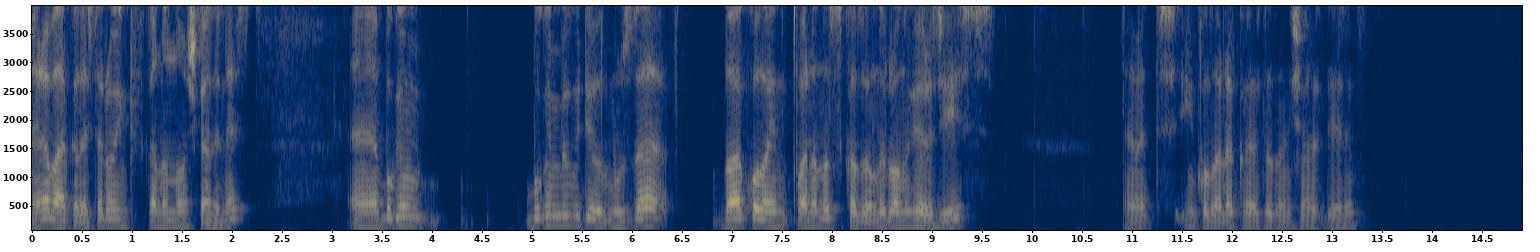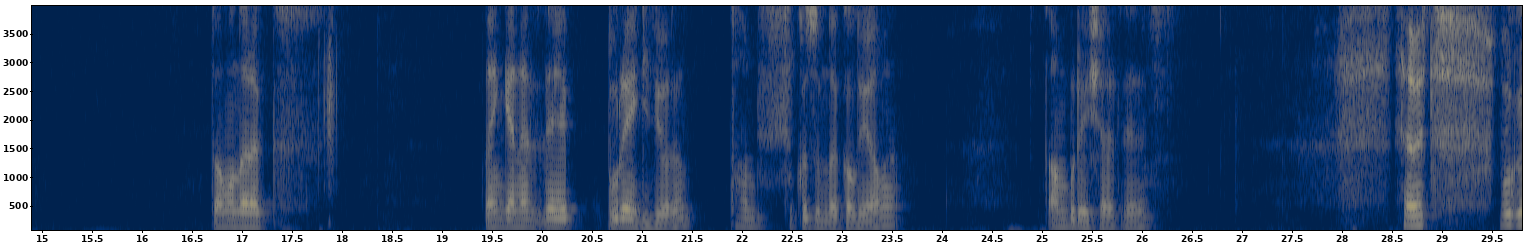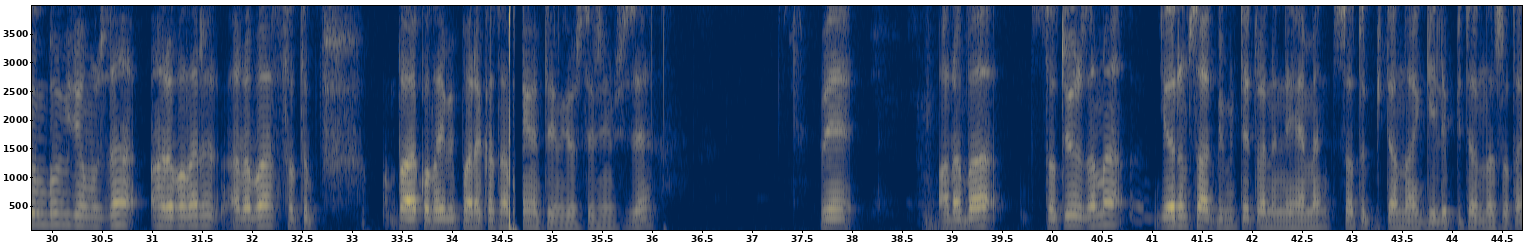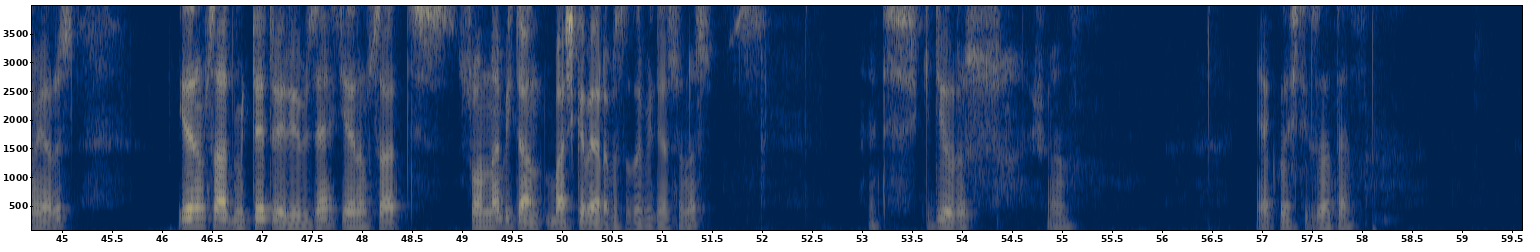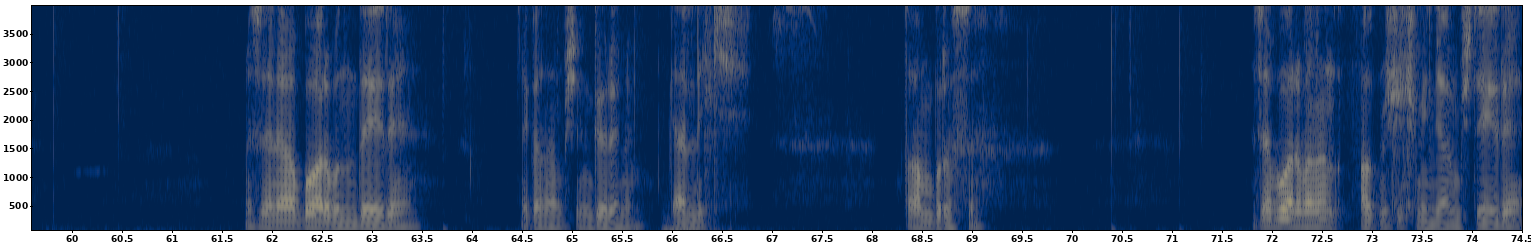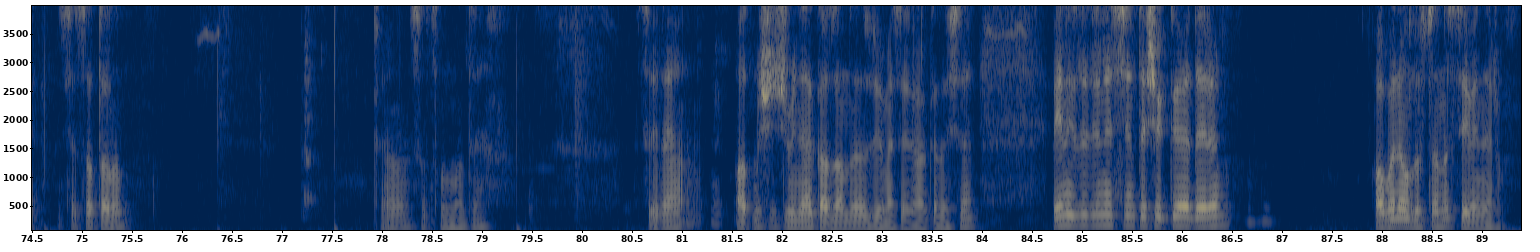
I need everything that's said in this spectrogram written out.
Merhaba arkadaşlar, Oyun Küpü kanalına hoş geldiniz. Ee, bugün bugün bir videomuzda daha kolay para nasıl kazanılır onu göreceğiz. Evet, ilk olarak haritadan işaretleyelim. Tam olarak ben genelde hep buraya gidiyorum. Tam şu kısımda kalıyor ama tam buraya işaretledim. Evet, bugün bu videomuzda arabaları araba satıp daha kolay bir para kazanma yöntemi göstereceğim size. Ve araba satıyoruz ama yarım saat bir müddet var hani hemen satıp bir tane daha gelip bir tane daha satamıyoruz. Yarım saat müddet veriyor bize. Yarım saat sonra bir tane başka bir araba satabiliyorsunuz. Evet, gidiyoruz. Şu an yaklaştık zaten. Mesela bu arabanın değeri ne kadarmış şimdi görelim. Geldik. Tam burası. Mesela bu arabanın 63 milyarmış değeri. Mesela satalım. Tamam satılmadı. Mesela 63 milyar kazandınız diyor mesela arkadaşlar. Beni izlediğiniz için teşekkür ederim. Abone olursanız sevinirim.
